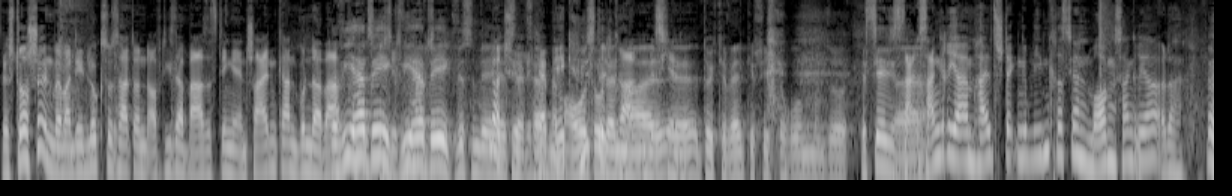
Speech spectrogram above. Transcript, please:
Das ist doch schön, wenn man den Luxus hat und auf dieser Basis Dinge entscheiden kann. Wunderbar. Ja, wie Herr Das ist Beek, wie Herr. Beek, wissen wir Natürlich. jetzt, er Herr fährt mit Beek dem Auto dann mal bisschen. äh, durch die Weltgeschichte rum und so. Ist dir die Äh, Sangria im Hals stecken geblieben, Christian? Morgen Sangria? Oder?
